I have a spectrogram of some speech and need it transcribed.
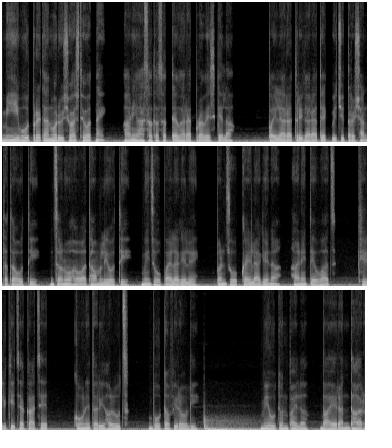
मी भूतप्रेतांवर विश्वास ठेवत नाही. आणि हसत हसत त्या घरात प्रवेश केला. पहिल्या रात्री घरात एक विचित्र शांतता होती. जणू हवा थांबली होती. मी झोपायला गेले पण झोप काही लागेना आणि तेव्हाच खिडकीच्या काचेत कोणीतरी हळूच बोटं फिरवली. मी उठून पाहिलं बाहेर अंधार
